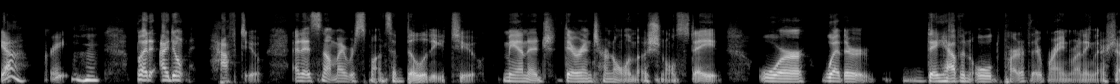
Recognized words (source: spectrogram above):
Yeah, great. Mhm. But I don't have to. And it's not my responsibility to manage their internal emotional state or whether they have an old part of their brain running their show.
